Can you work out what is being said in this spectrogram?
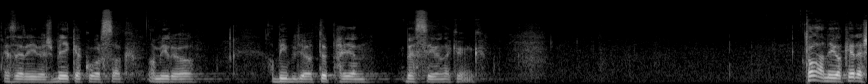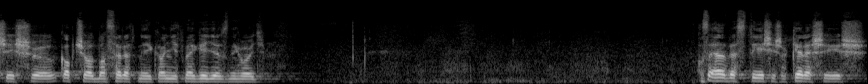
ezer éves békekorszak, amiről a Biblia több helyen beszél nekünk. Talán még a keresésről kapcsolatban szeretnék annyit megjegyezni, hogy az elvesztés és a keresés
